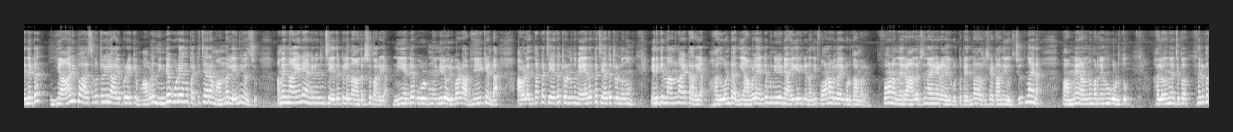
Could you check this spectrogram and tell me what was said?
എന്നിട്ട് ഞാനിപ്പോൾ ആശുപത്രിയിലായപ്പോഴേക്കും അവൾ നിന്റെ കൂടെ അങ്ങ് പറ്റിച്ചേരാൻ വന്നല്ലേ എന്ന് ചോദിച്ചു. അമ്മ നയനെ അങ്ങനെയൊന്നും ചെയ്തിട്ടില്ലെന്ന് ആദർശ് പറയാം. നീ എന്റെ മുന്നിൽ ഒരുപാട് അഭിനയിക്കേണ്ട. അവൾ എന്തൊക്കെ ചെയ്തിട്ടുണ്ടെന്നും ഏതൊക്കെ ചെയ്തിട്ടുണ്ടെന്നും എനിക്ക് നന്നായിട്ട് അറിയാം അതുകൊണ്ട് നീ അവളെ എന്റെ മുന്നിൽ ന്യായീകരിക്കേണ്ട. നീ ഫോൺ അവളുടെ കയ്യിൽ കൊടുക്കാൻ പറഞ്ഞു. ഫോൺ അന്നേരം ആദർശ് നയനയുടെ കയ്യിൽ കൊടുത്തു. അപ്പോൾ എന്താ ആദർശ് ഏട്ടാന്ന് ചോദിച്ചു. നയന അപ്പം അമ്മയാണെന്നും പറഞ്ഞ് അങ്ങ് കൊടുത്തു. ഹലോ എന്ന് വെച്ചപ്പോൾ നിനക്ക്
